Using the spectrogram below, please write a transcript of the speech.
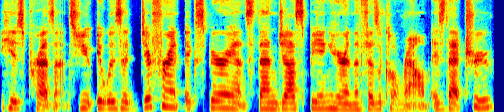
his presence. You it was a different experience than just being here in the physical realm. Is that true?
